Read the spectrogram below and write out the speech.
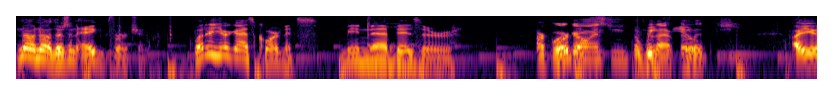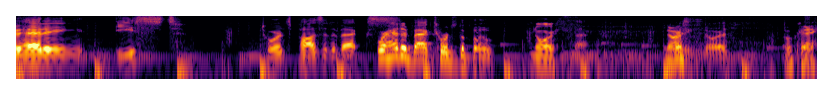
No, no, there's an egg merchant. What are your guys' coordinates? Me and uh, Bizz are. Our We're going coordinates- to the that field. village. Are you heading east towards positive X? We're headed back towards the boat. North. North. Heading north. Okay.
